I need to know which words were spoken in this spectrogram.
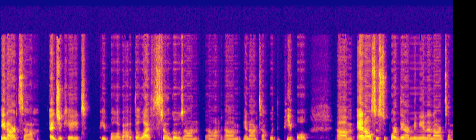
in Artsakh, educate people about the life still goes on uh, um, in Artsakh with the people, um, and also support the Armenian and Artsakh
